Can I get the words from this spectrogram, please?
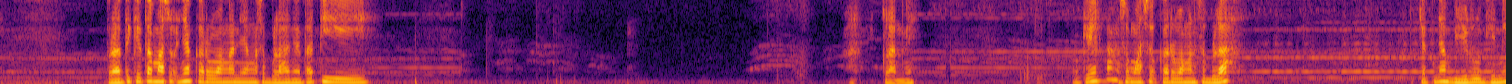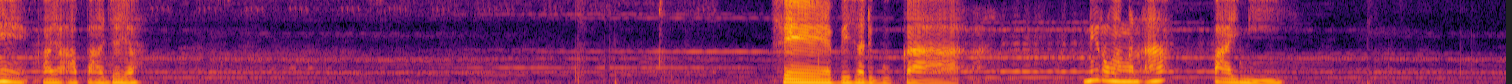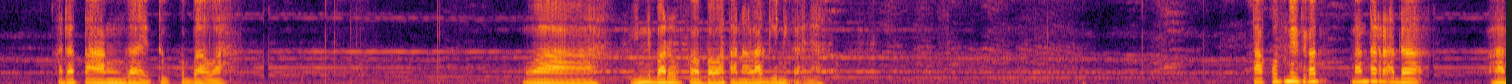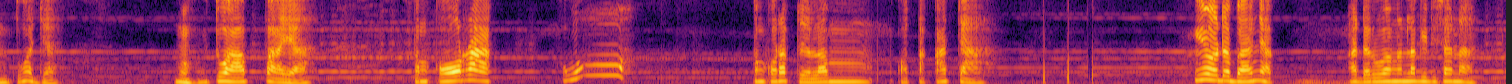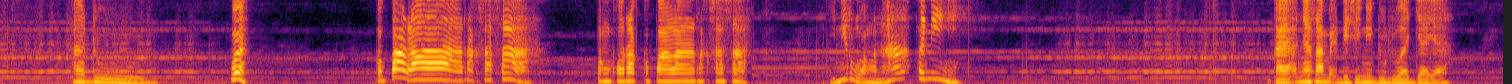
Berarti kita masuknya ke ruangan yang sebelahnya tadi. Ah, iklan nih. Oke, langsung masuk ke ruangan sebelah catnya biru gini kayak apa aja ya C bisa dibuka ini ruangan apa ini ada tangga itu ke bawah wah ini baru ke bawah tanah lagi nih kayaknya takut nih kan nanti ada hantu aja Nuh, itu apa ya? Tengkorak. Wow. Tengkorak dalam kotak kaca. Iya udah banyak. Ada ruangan lagi di sana. Aduh. Wah. Kepala raksasa. Tengkorak kepala raksasa. Ini ruangan apa nih? kayaknya sampai di sini dulu aja ya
